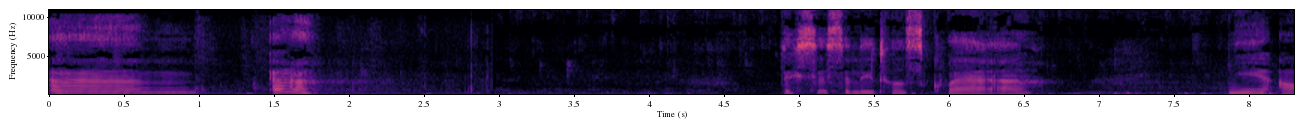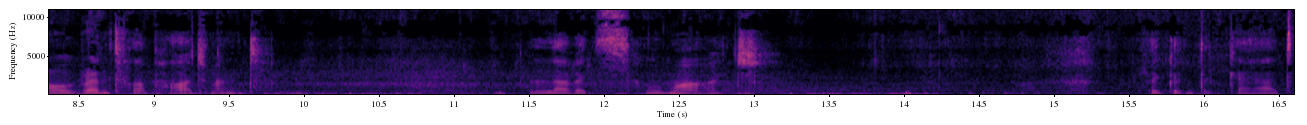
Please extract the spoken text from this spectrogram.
And yeah. This is a little square near our rental apartment. Love it so much. Look at the cat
